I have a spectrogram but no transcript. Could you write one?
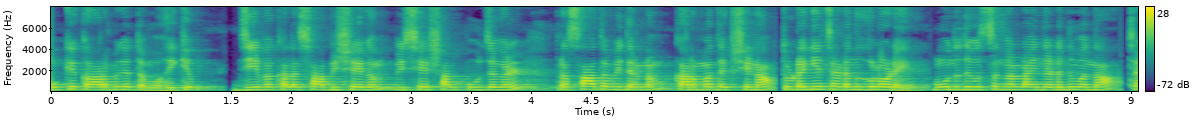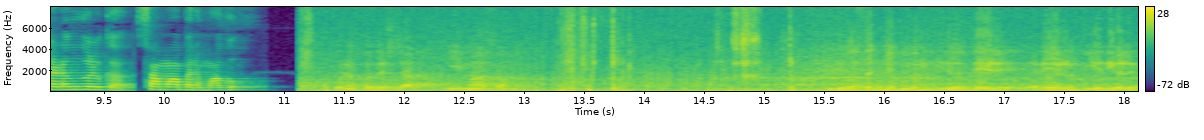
മുഖ്യ കാർമ്മികത്വം വഹിക്കും. ജീവകലശാഭിഷേകം വിശേഷാൽ പൂജകൾ പ്രസാദ വിതരണം കർമ്മദക്ഷിണ തുടങ്ങിയ ചടങ്ങുകളോടെ മൂന്ന് ദിവസങ്ങളിലായി നടന്നുവന്ന ചടങ്ങുകൾക്ക് സമാപനമാകും. പുനഃപ്രതിഷ്ഠ ഈ മാസം ഇരുപത്തഞ്ച് മുതൽ ഇരുപത്തിയേഴ് വരെയുള്ള തീയതികളിൽ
